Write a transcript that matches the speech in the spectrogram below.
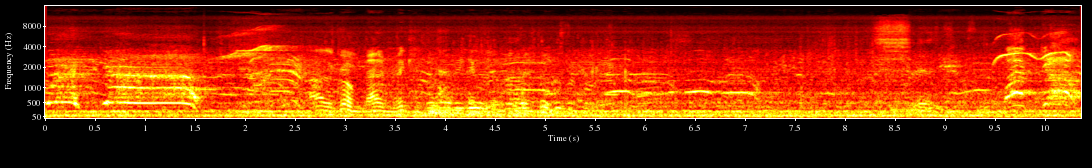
Backa! Ja, då går de närmare. Backa!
